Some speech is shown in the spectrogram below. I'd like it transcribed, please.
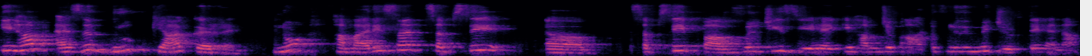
कि हम एज अ ग्रुप क्या कर रहे हैं। यू नो हमारे साथ सबसे आ, सबसे पावरफुल चीज़ ये है कि हम जब आर्ट ऑफ़ लिविंग में जुड़ते हैं ना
